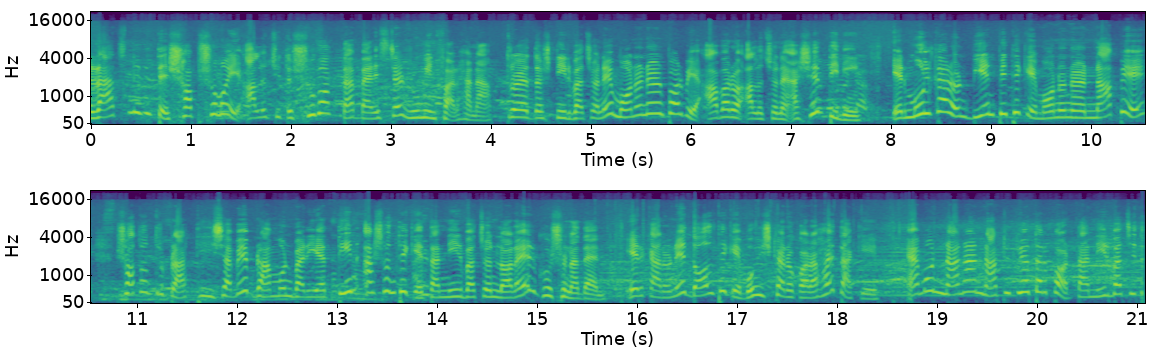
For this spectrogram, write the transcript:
রাজনীতিতে সবসময় আলোচিত সুবক্তা ব্যারিস্টার রুমিন ফারহানা। ত্রয়োদশ নির্বাচনে মনোনয়ন পর্বে আবারও আলোচনায় আসেন তিনি। এর মূল কারণ বিএনপি থেকে মনোনয়ন না পেয়ে স্বতন্ত্র প্রার্থী হিসাবে ব্রাহ্মণবাড়িয়া তিন আসন থেকে তার নির্বাচন লড়াইয়ের ঘোষণা দেন। এর কারণে দল থেকে বহিষ্কারও করা হয় তাকে। এমন নানা নাটকীয়তার পর তার নির্বাচিত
